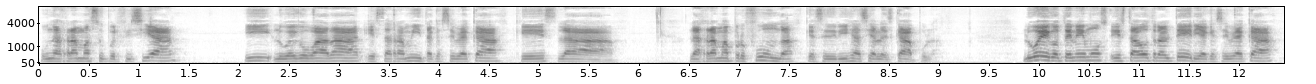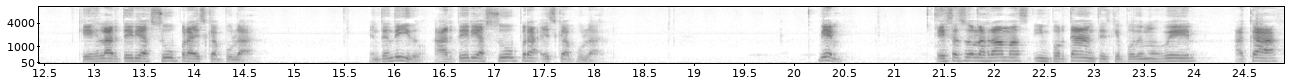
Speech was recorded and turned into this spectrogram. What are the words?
una rama superficial y luego va a dar esta ramita que se ve acá, que es la, la rama profunda que se dirige hacia la escápula. Luego tenemos esta otra arteria que se ve acá, que es la arteria supraescapular. ¿Entendido? Arteria supraescapular. Bien, estas son las ramas importantes que podemos ver acá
